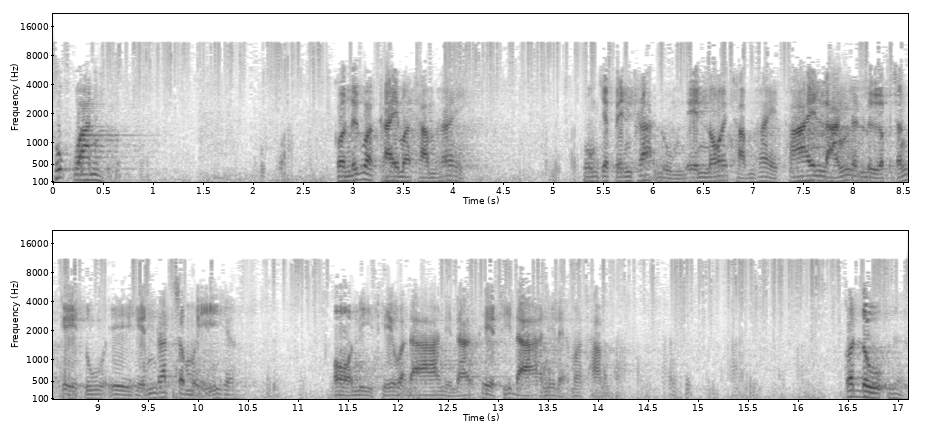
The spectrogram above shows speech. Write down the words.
ทุกวัน ก็นึกว่าใครมาทำให้ คงจะเป็นพระหนุ่มเนนน้อยทำให้ ภายหลังน่ะเหลือบสังเกตดูเอเห็นรัศมีใช่อ๋อนี่เทวดานี่นางเทพธิดานี่แหละมาทำก็ดุเนี่ย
